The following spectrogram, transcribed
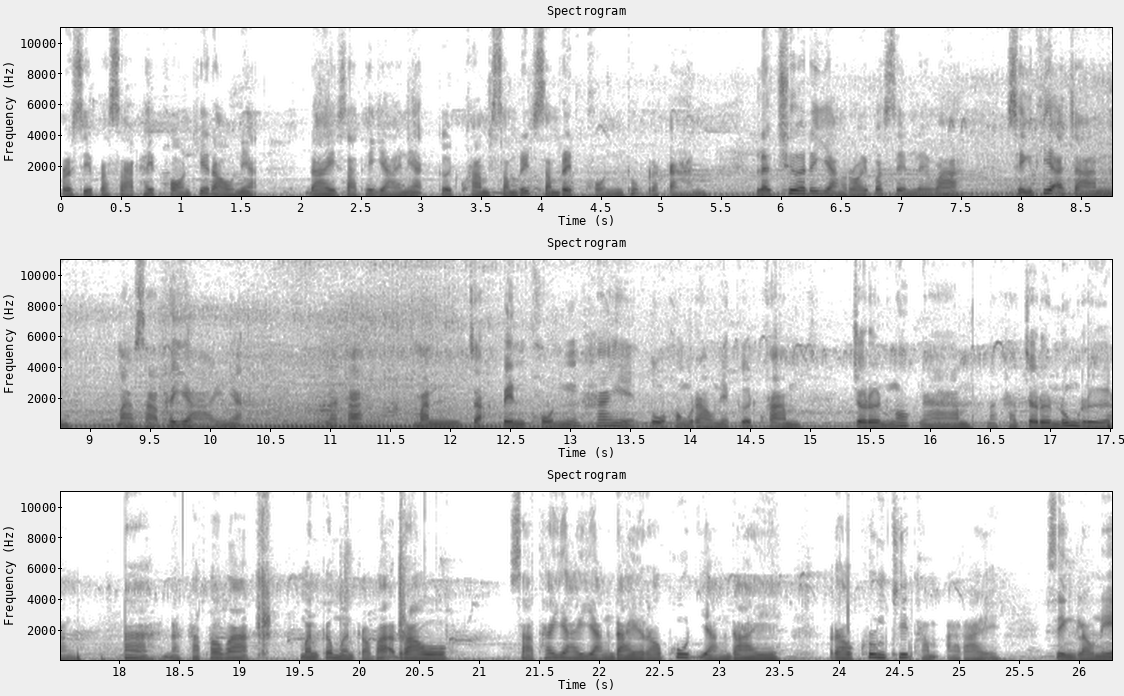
ประสิทธิ์ประสาทให้พรที่เราเนี่ยได้สาธยายเนี่ยเกิดความสำเร็จสำเร็จผลทุกประการ และเชื่อได้อย่างร้อยเปอร์เซ็นต์เลยว่า สิ่งที่อาจารย์มาสาธยายเนี่ยนะคะมันจะเป็นผลให้ตัวของเราเนี่ยเกิดความเจริญงอกงามนะคะเจริญรุ่งเรือง นะคะเพราะว่ามันก็เหมือนกับว่าเราสาธยายอย่างใดเราพูดอย่างใด เราครุ่นคิดทำอะไร สิ่งเหล่านี้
